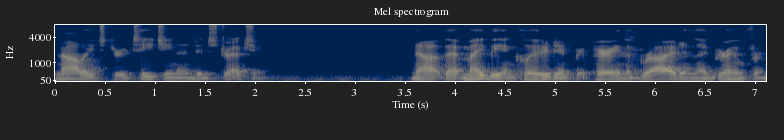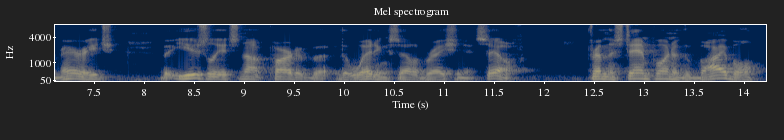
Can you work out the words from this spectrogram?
knowledge through teaching and instruction. Now, that may be included in preparing the bride and the groom for marriage, but usually it's not part of the wedding celebration itself. From the standpoint of the Bible,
